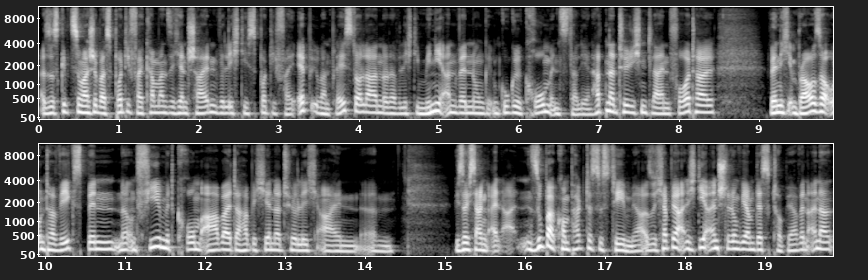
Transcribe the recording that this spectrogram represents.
Also es gibt zum Beispiel bei Spotify, kann man sich entscheiden, will ich die Spotify-App über den Play Store laden oder will ich die Mini-Anwendung im Google Chrome installieren. Hat natürlich einen kleinen Vorteil. Wenn ich im Browser unterwegs bin ne, und viel mit Chrome arbeite, habe ich hier natürlich ein ähm, wie soll ich sagen, ein, ein super kompaktes System, ja. Also ich habe ja eigentlich die Einstellung wie am Desktop, ja. Wenn einer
